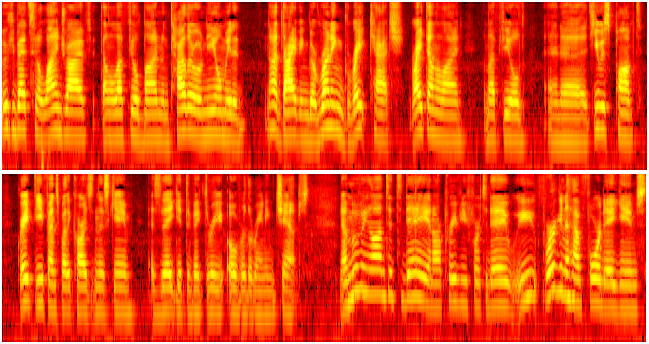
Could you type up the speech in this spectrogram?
Mookie Betts hit a line drive down the left field line when Tyler O'Neill made a not diving but running great catch right down the line in left field, and uh, he was pumped. Great defense by the Cards in this game as they get the victory over the reigning champs. Now, moving on to today and our preview for today, we we're gonna have four day games,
